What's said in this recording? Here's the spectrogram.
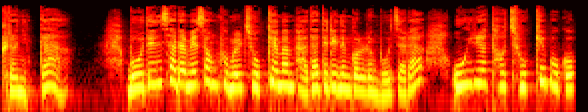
그러니까 모든 사람의 성품을 좋게만 받아들이는 걸로 모자라 오히려 더 좋게 보고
